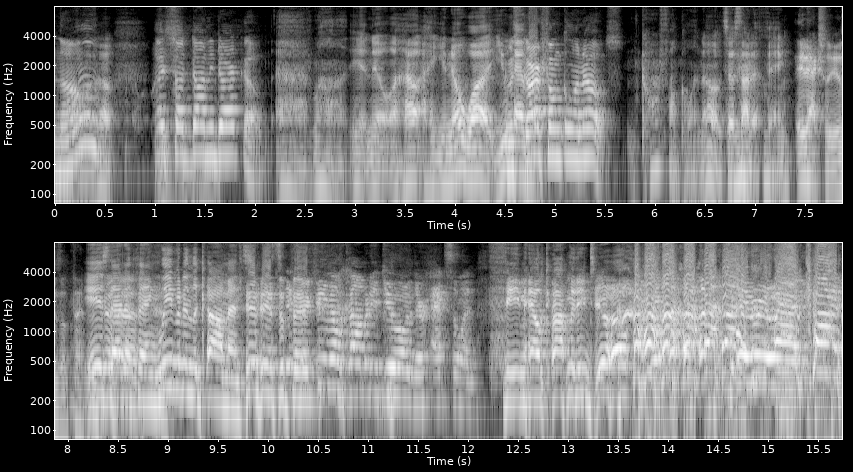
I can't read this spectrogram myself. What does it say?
Not quite. No? no. I saw Donnie Darko. Uh, well, you know, how, you know what? You It was have Garfunkel and Oates. Garfunkel and Oates. That's not a thing. It actually is a thing. Is that a thing? Leave it in the comments. It is a It's a thing. female comedy duo and they're excellent. Female comedy duo. it really Oh. God!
